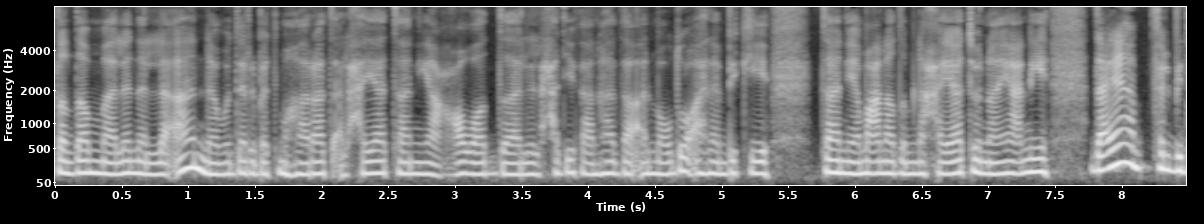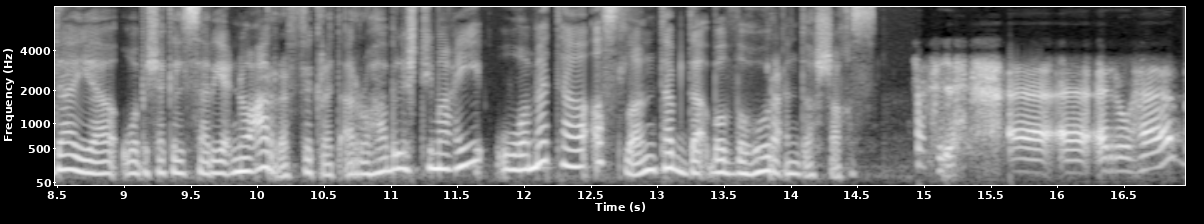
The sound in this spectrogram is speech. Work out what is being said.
تنضم لنا الآن مدربة مهارات الحياة تانيا عوض للحديث عن هذا الموضوع، أهلا بك تانيا معنا ضمن حياتنا، يعني دعينا في البداية وبشكل سريع نعرف فكرة الرهاب الاجتماعي ومتى أصلا تبدأ بالظهور عند الشخص. صحيح الرهاب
